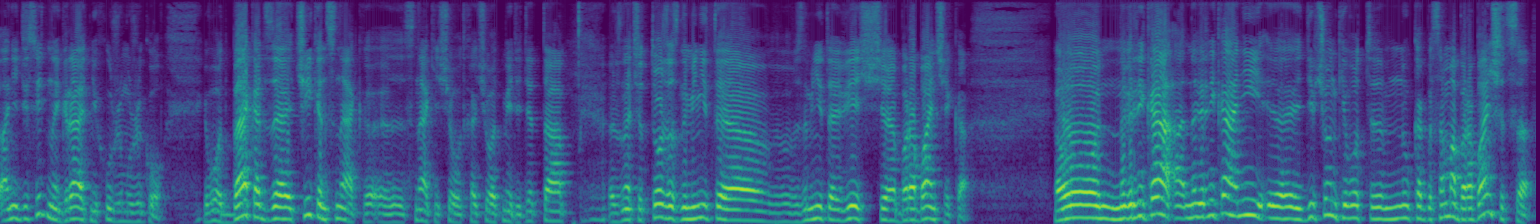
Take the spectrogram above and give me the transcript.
они действительно играют не хуже мужиков. И вот «Back at the Chicken Snack», э, snack еще вот хочу отметить, это, значит, тоже знаменитая, знаменитая вещь барабанщика – Наверняка, а, наверняка они, э, девчонки, вот, э, ну, как бы сама барабанщица,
